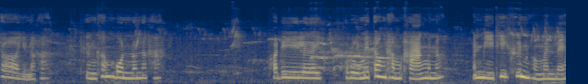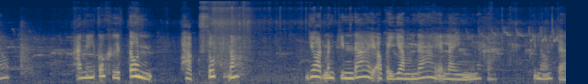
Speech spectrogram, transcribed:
ช่อๆอยู่นะคะ ถึงข้างบนนั้นนะคะ พอดีเลยครูไม่ต้องทำค้างมันเนาะมันมีที่ขึ้นของมันแล้ว อันนี้ก็คือต้นผักซุดเนาะยอดมันกินได้เอาไปยำได้อะไรอย่างนี้นะคะ พี่น้องจ๋า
